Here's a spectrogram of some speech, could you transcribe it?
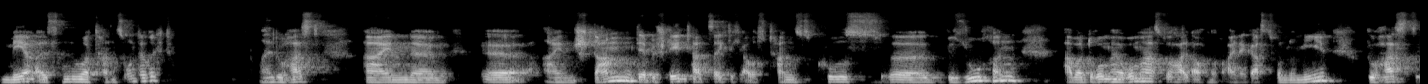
mehr als nur Tanzunterricht, weil du hast ein, äh, einen Stamm, der besteht tatsächlich aus Tanzkursbesuchern, äh, aber drumherum hast du halt auch noch eine Gastronomie. Du hast,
